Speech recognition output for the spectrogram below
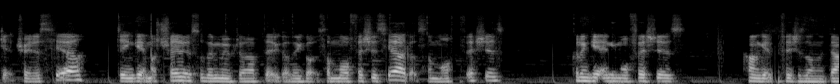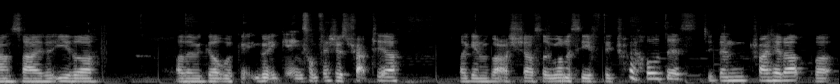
get traders here. Didn't get much traders, so they moved up. There you go. They got some more fishes here. Got some more fishes. Couldn't get any more fishes. Can't get fishes on the downside either. Oh, there we go. We're getting, some fishes trapped here. Again, we got our shell, so we want to see if they try hold this to then try hit up, but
